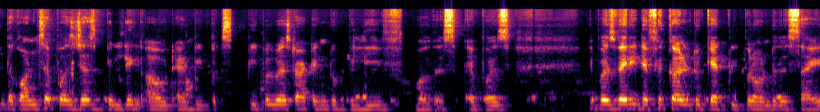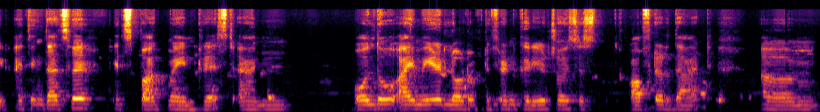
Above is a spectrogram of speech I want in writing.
the concept was just building out, and people people were starting to believe all this. It was it was very difficult to get people onto the side. I think that's where it sparked my interest, and although I made a lot of different career choices after that, um,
